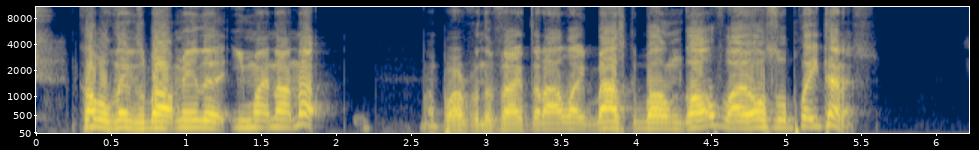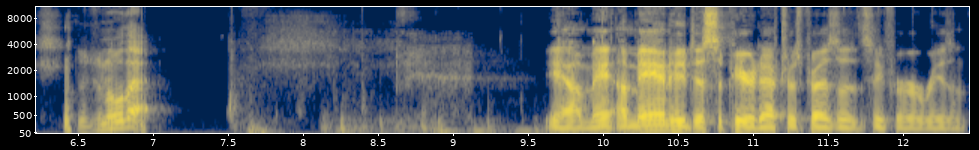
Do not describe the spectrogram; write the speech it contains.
a couple things about me that you might not know. Apart from the fact that I like basketball and golf, I also play tennis. Did you know that? Yeah, a man, a man who disappeared after his presidency for a reason.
